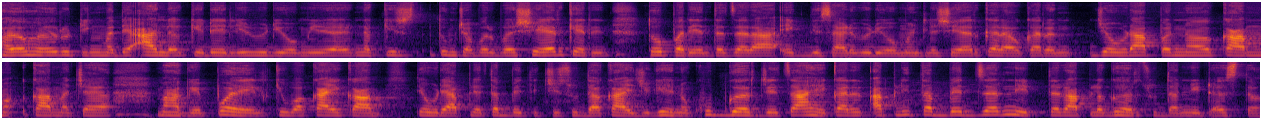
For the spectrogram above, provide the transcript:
हळूहळू रुटीनमध्ये आलं की डेली व्हिडिओ मी नक्कीच तुमच्याबरोबर शेअर करीन. तोपर्यंत जरा एक दिसाड व्हिडिओ म्हटलं शेअर करावं. कारण जेवढं आपण काम कामाच्या मागे पळेल किंवा काय काम तेवढे आपल्या तब्येतीची सुद्धा काळजी घेणं खूप गरजेचं आहे. कारण आपली तब्येत जर नीट तर आपलं घरसुद्धा नीट असतं.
